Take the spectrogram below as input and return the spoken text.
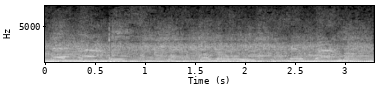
So get down, get down, police,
